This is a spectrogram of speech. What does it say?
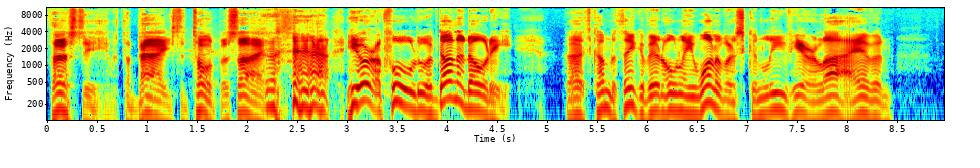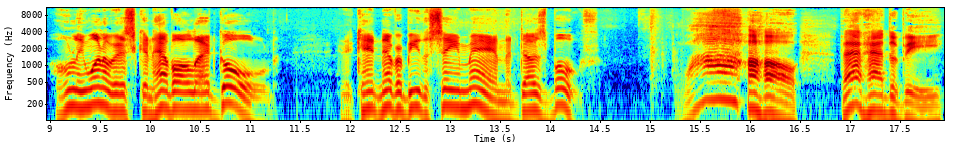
Thirsty, with the bags to tote besides. You're a fool to have done it, Odie. Uh, come to think of it, only one of us can leave here alive, and only one of us can have all that gold. And it can't never be the same man that does both. wow! That had to be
